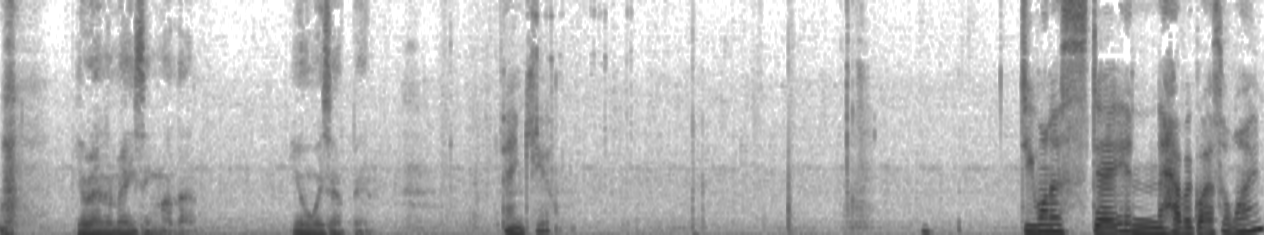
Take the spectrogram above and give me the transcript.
You're an amazing mother. You always have been. Thank you. Do you want to stay and have a glass of wine?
